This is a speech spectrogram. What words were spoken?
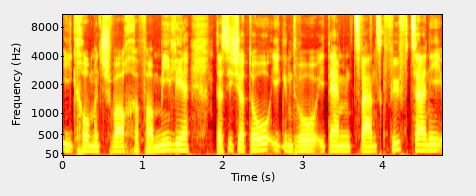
einkommensschwachen Familien, das ist ja da irgendwo in dem 2015,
